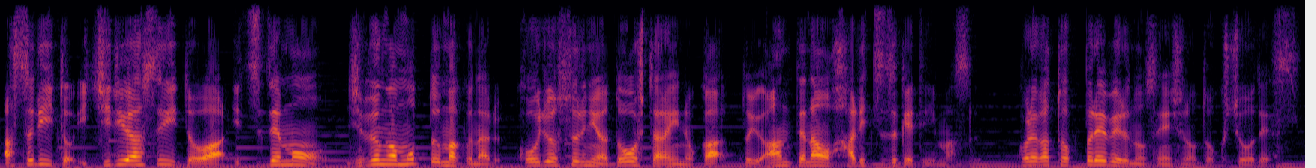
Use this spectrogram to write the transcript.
アスリート、一流アスリートはいつでも自分がもっと上手くなる、向上するにはどうしたらいいのかというアンテナを張り続けています。これがトップレベルの選手の特徴です。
